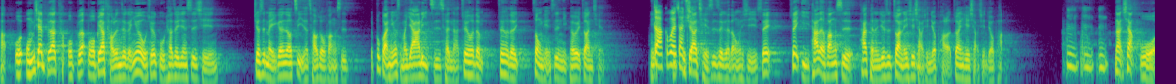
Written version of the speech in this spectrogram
好，我我们现在不要讨，我不要我不要讨论这个，因为我觉得股票这件事情。就是每个人都有自己的操作方式，不管你有什么压力支撑啊，最后的最后的重点是你可不可以赚钱？对啊，可不可以赚钱？不需要解释这个东西，所以所以以他的方式，他可能就是赚了一些小钱就跑了，赚一些小钱就跑。嗯嗯嗯。那像我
